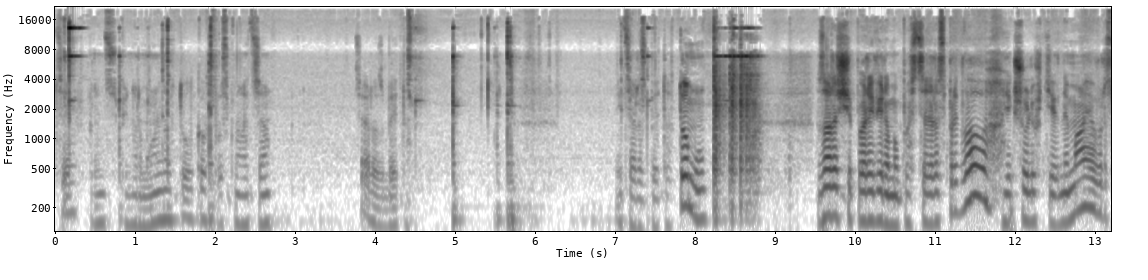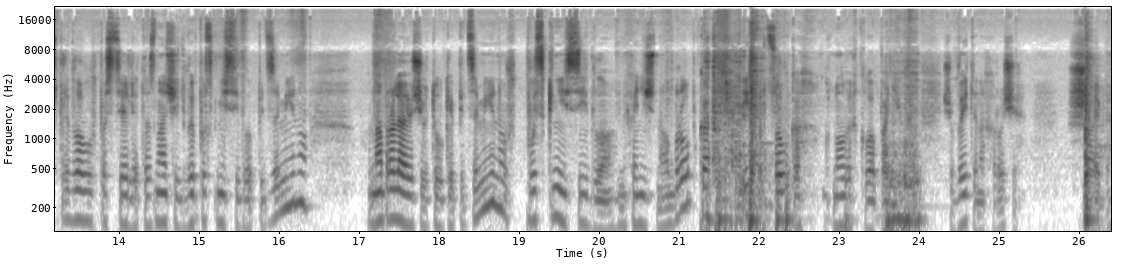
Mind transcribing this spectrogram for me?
Це, в принципі, нормальна втулка впускна. Ця розбита. І ця розбита. Тому зараз ще перевіримо постіль розпредвалу. Якщо люфтів немає в розпредвалу в постелі, то значить випускні сідло під заміну. Направляючі втулки під заміну, впускні сідло, механічна обробка і торцовка нових клапанів, щоб вийти на хороші шайби.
